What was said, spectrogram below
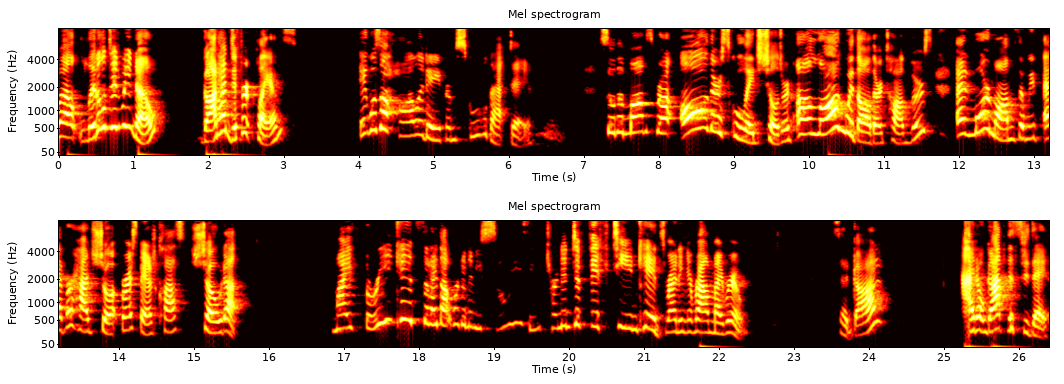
Well, little did we know, God had different plans. It was a holiday from school that day. So the moms brought all their school age children along with all their toddlers, and more moms than we've ever had show up for a Spanish class showed up. My three kids that I thought were going to be so easy turned into 15 kids running around my room. said, God, I don't got this today.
